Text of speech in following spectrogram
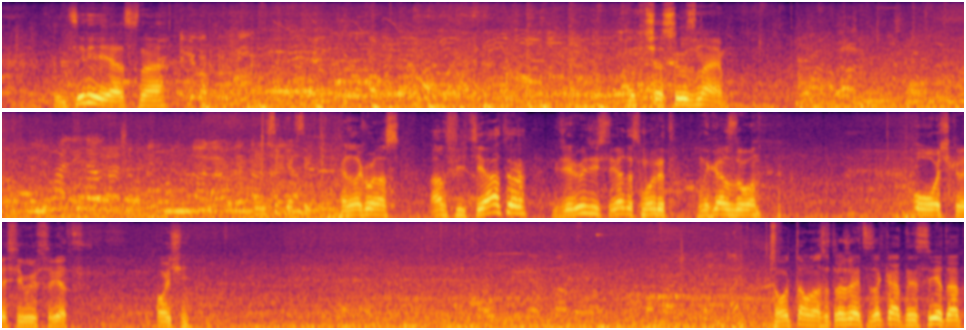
Интересно. Вот сейчас и узнаем. Это такой у нас амфитеатр, где люди сидят и смотрят на газон. Очень красивый свет. Очень. Вот там у нас отражается закатный свет от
